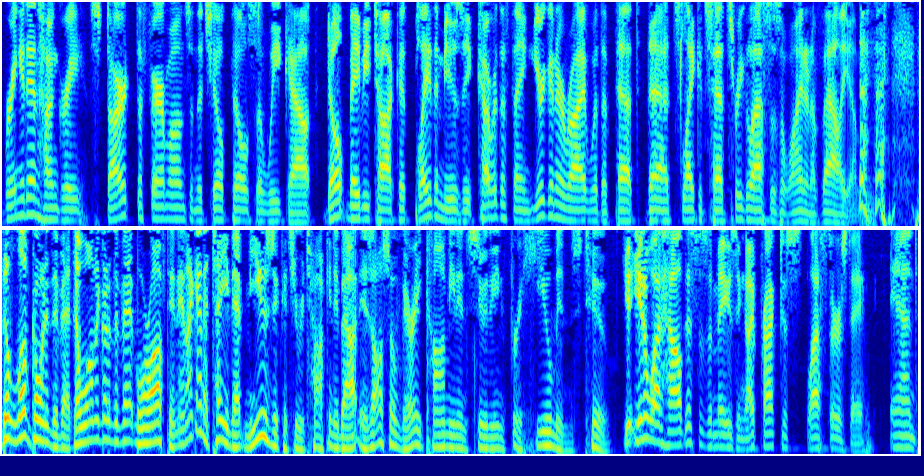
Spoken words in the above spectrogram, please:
bring it in hungry, start the pheromones and the chill pills a week out. Don't baby talk it, play the music, cover the thing. You're going to arrive with a pet that's like it's had three glasses of wine and a Valium. They'll love going to the vet. They'll want to go to the vet more often. And I got to tell you, that music that you were talking about is also very calming and soothing for humans too. You, you know what, Hal? This is amazing. I practiced last Thursday and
